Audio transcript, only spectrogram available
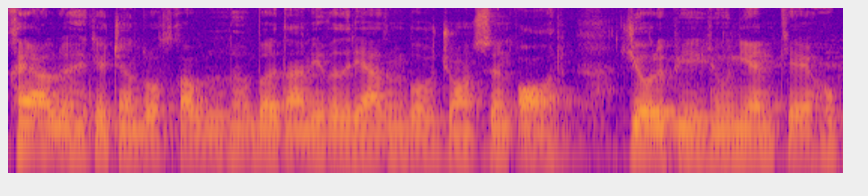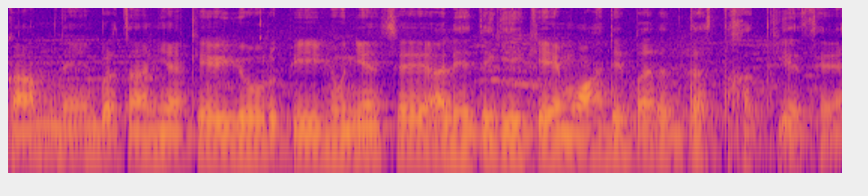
خیال رہے کہ چند روز قبل برطانوی وزیر اعظم بورس جانسن اور یورپی یونین کے حکام نے برطانیہ کے یورپی یونین سے علیحدگی کے معاہدے پر دستخط کیے تھے۔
